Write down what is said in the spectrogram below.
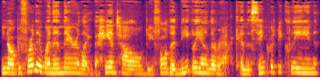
you know, before they went in there, like the hand towel would be folded neatly on the rack and the sink would be clean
